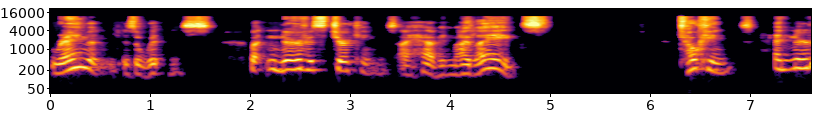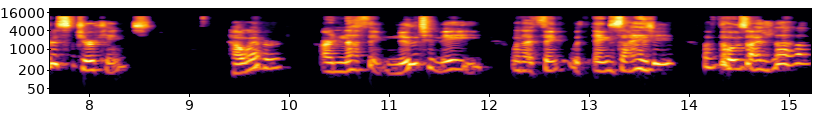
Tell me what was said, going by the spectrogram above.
Raymond is a witness. What nervous jerkings I have in my legs chokings, and nervous jerkings, however, are nothing new to me when I think with anxiety of those I love.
